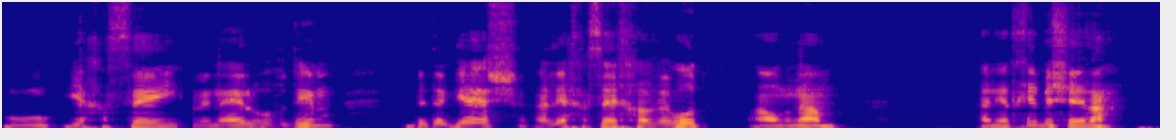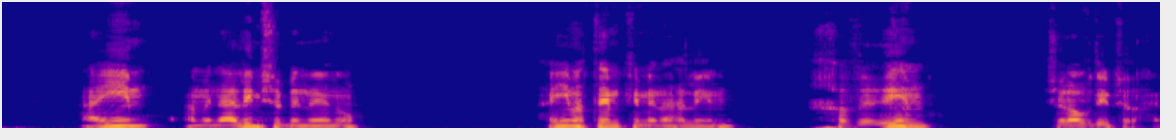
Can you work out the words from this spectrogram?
הוא יחסי מנהל עובדים, בדגש על יחסי חברות, האומנם. אני אתחיל בשאלה, האם המנהלים שבינינו, האם אתם כמנהלים חברים של העובדים שלכם?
